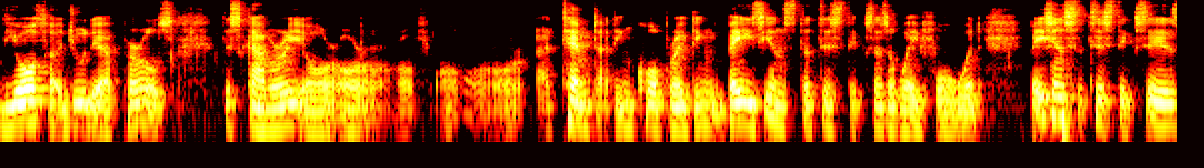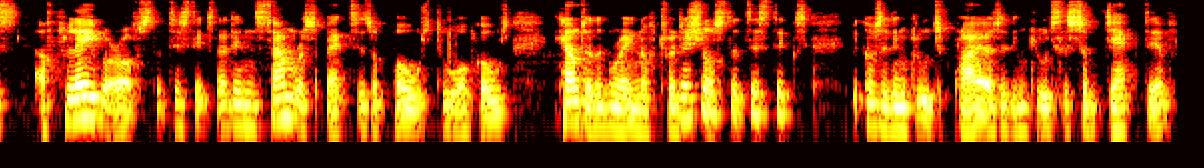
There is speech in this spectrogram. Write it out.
the author Judea Pearl's discovery or, or, or, or, attempt at incorporating Bayesian statistics as a way forward. Bayesian statistics is a flavor of statistics that, in some respects, is opposed to or goes counter the grain of traditional statistics because it includes priors, it includes the subjective,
